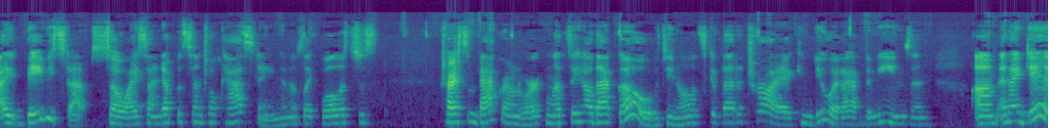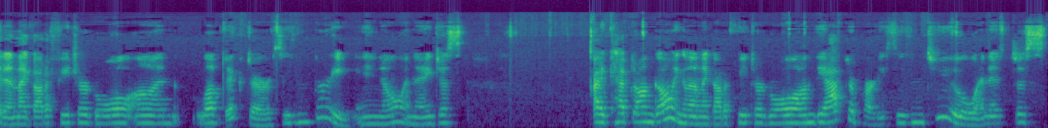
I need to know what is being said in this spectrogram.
I baby steps. So I signed up with Central Casting, and I was like, well, let's just try some background work and let's see how that goes. You know, let's give that a try. I can do it. I have the means, and um, and I did, and I got a featured role on Love Victor season three. You know, and I just I kept on going, and then I got a featured role on The After Party season two, and it's just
